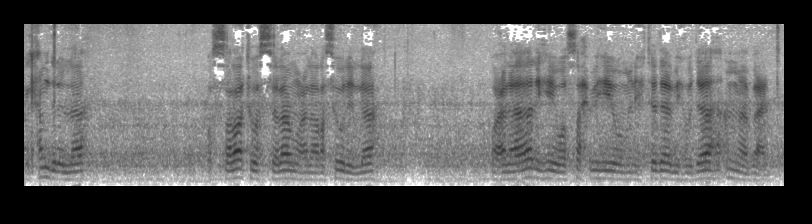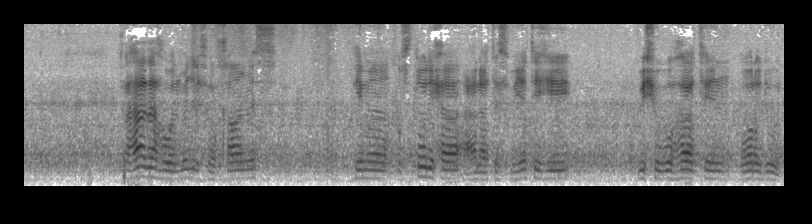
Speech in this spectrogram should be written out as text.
الحمد لله والصلاة والسلام على رسول الله وعلى آله وصحبه ومن اهتدى بهداه أما بعد. فهذا هو المجلس الخامس فيما اصطلح على تسميته بشبهات وردود.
